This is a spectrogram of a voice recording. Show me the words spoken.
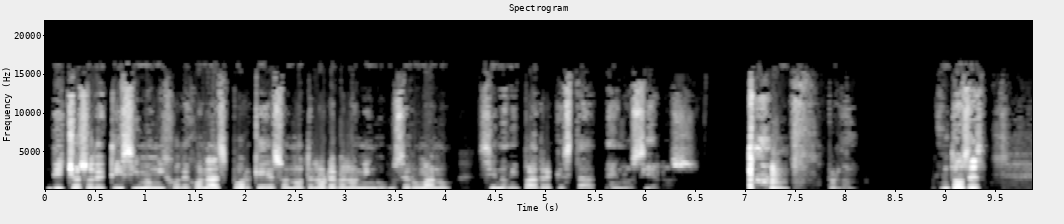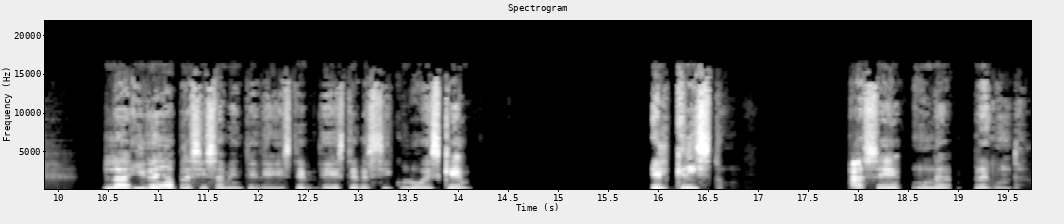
Dichoso de ti, Simón, hijo de Jonás, porque eso no te lo reveló ningún ser humano, sino mi Padre que está en los cielos. Perdón. Entonces, la idea precisamente de este, de este versículo es que el Cristo hace una pregunta.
